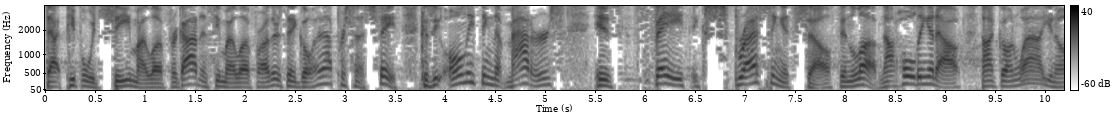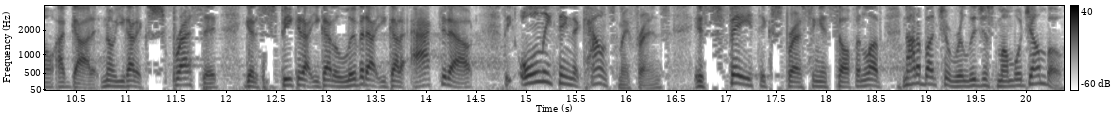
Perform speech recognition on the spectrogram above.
That people would see my love for God and see my love for others. They go, oh, that person has faith. Because the only thing that matters is faith expressing itself in love, not holding it out, not going, well, you know, I've got it. No, you got to express it. You got to speak it out. You got to live it out. You got to act it out. The only thing that counts, my friends, is faith expressing itself in love, not a bunch of religious mumbo jumbo.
